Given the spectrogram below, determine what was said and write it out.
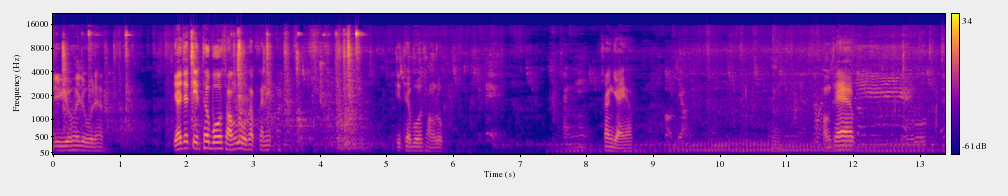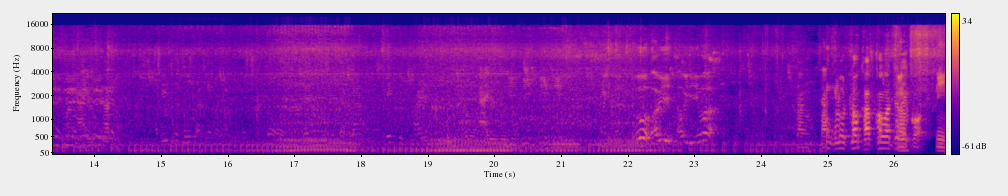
รีวิวให้ดูเลยครับ เดี๋ยวจะติดเทอร์โบสองลูกครับคันนี้ ติดเทอร์โบสองลูกทางนี้ช่างใหญ่ครับตอบเดี ยวของแท้ครับทางทางรถเขาขับเขาว่าจะได้เกาะนี่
